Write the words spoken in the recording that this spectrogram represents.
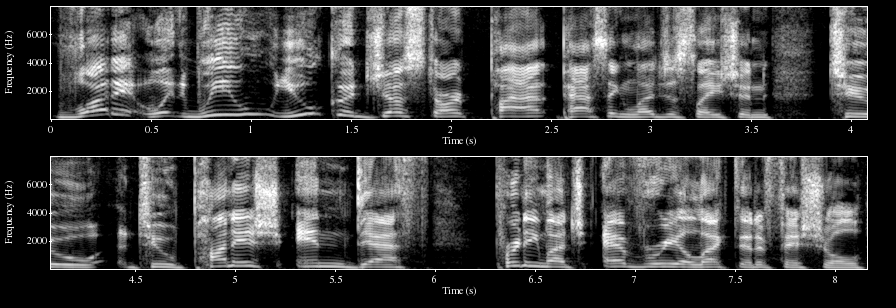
What, it, what we you could just start pa passing legislation to to punish in death pretty much every elected official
